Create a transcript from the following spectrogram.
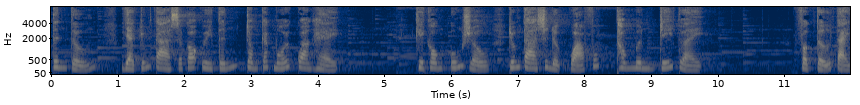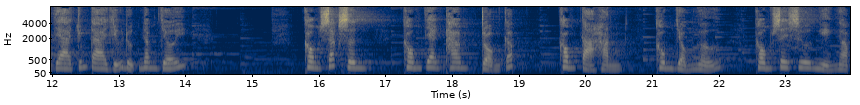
tin tưởng và chúng ta sẽ có uy tín trong các mối quan hệ. Khi không uống rượu, chúng ta sẽ được quả phúc, thông minh, trí tuệ. Phật tử tại gia chúng ta giữ được năm giới, không sát sinh, không gian tham, trộm cắp, không tà hạnh, không giọng ngữ, không say sưa nghiện ngập.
